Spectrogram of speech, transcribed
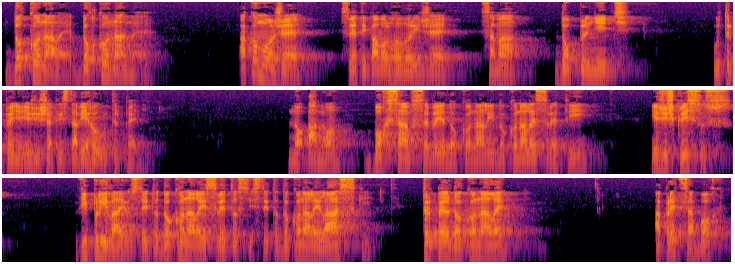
dokonalé, dokonané. Ako môže svätý Pavol hovoriť, že sa má doplniť utrpenie Ježiša Krista v jeho utrpení? No áno, Boh sám v sebe je dokonalý, dokonale svetý. Ježiš Kristus vyplývajú z tejto dokonalej svetosti, z tejto dokonalej lásky. Trpel dokonale a predsa Boh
